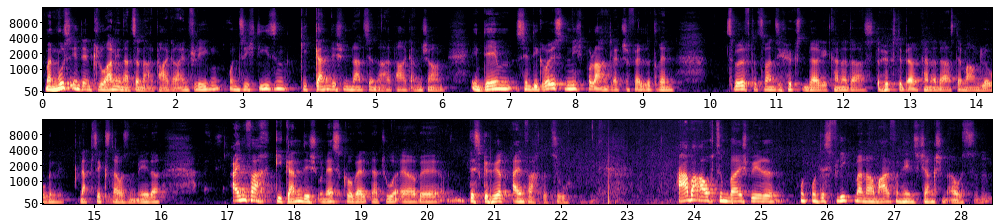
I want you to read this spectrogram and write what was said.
Man muss in den Kluani Nationalpark reinfliegen und sich diesen gigantischen Nationalpark anschauen. In dem sind die größten nicht-polaren Gletscherfelder drin, 12 der 20 höchsten Berge Kanadas, der höchste Berg Kanadas, der Mount Logan mit knapp 6000 Meter. Einfach gigantisch, UNESCO-Weltnaturerbe, das gehört einfach dazu. Aber auch zum Beispiel, und, und das fliegt man normal von Haynes Junction aus. Mhm.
